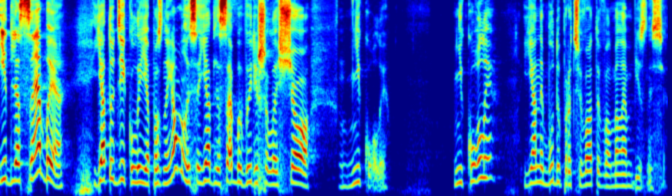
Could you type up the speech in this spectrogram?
І для себе я тоді, коли я познайомилася, я для себе вирішила, що ніколи, ніколи я не буду працювати в MLM бізнесі.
